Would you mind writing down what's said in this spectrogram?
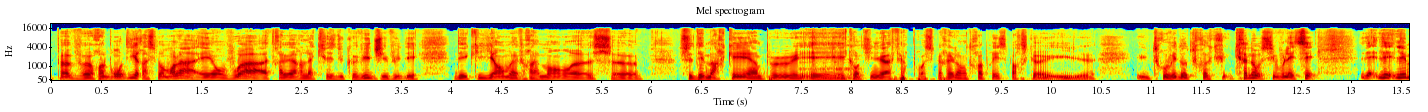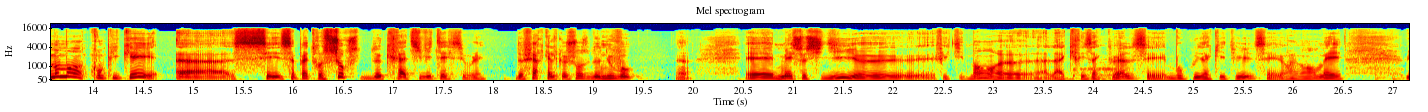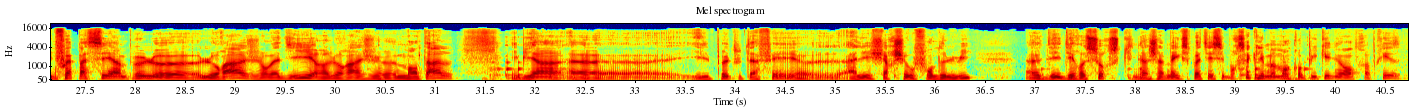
peuvent rebondir à ce moment-là. Et on voit à travers la crise du Covid, j'ai vu des, clients vraiment euh, se, démarquer un peu et, continuer à faire prospérer l'entreprise parce qu'ils ils trouvaient d'autres créneaux, si vous voulez. Les, les, moments compliqués, euh, ça peut être source de créativité, si vous voulez, de faire quelque chose de nouveau. Hein. mais ceci dit, euh, effectivement, euh, la crise actuelle, c'est beaucoup d'inquiétudes, c'est vraiment. Mais une fois passé un peu l'orage, on va dire, l'orage mental, eh bien, euh, il peut tout à fait aller chercher au fond de lui des, des, ressources qu'il n'a jamais exploitées. C'est pour ça que les moments compliqués d'une entreprise,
